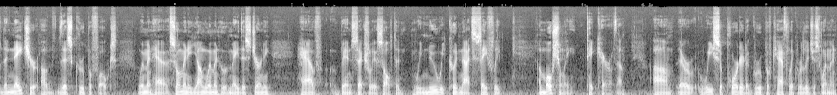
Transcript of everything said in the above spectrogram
the nature of this group of folks. Women have, so many young women who have made this journey have been sexually assaulted. We knew we could not safely, emotionally take care of them. Um, there, we supported a group of Catholic religious women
